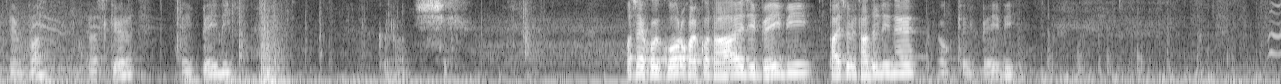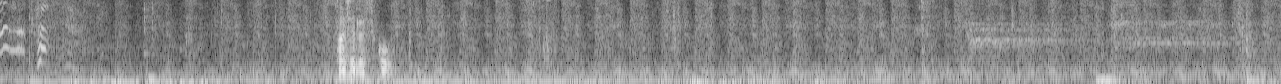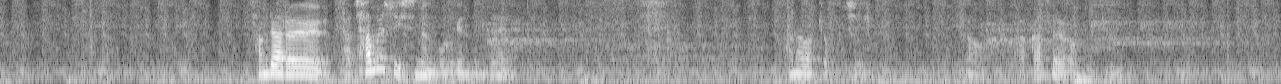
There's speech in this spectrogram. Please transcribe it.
And run. Let's get it. Hey, baby. 그렇지. 어차피 거기 구하러 갈 거 다 알지, 베이비. 발소리 다 들리네. 오케이, 베이비. 다시 렛츠고. 상자를 다 참을 수 있으면 모르겠는데 하나밖에 없지. 어, 다 깠어요.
